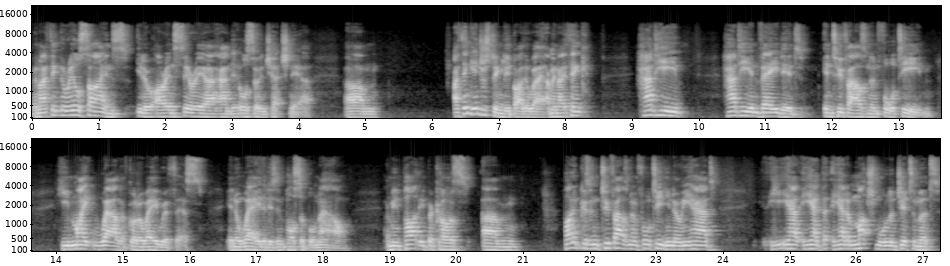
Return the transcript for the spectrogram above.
And I think the real signs, you know, are in Syria and also in Chechnya. Um, I think, interestingly, by the way, I mean, I think had he had he invaded in 2014, he might well have got away with this in a way that is impossible now. I mean, partly because um, partly because in 2014, you know, he had he had he had he had a much more legitimate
